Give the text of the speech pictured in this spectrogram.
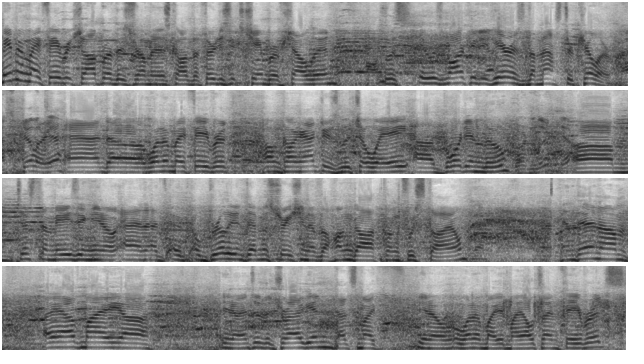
maybe my favorite Shaw Brothers film, and it's called The 36 Chamber of Shaolin. It was it was marketed here as The Master Killer. Master Killer, yeah. And uh, one of my favorite Hong Kong actors, Lu Cho Wei, uh, Gordon Liu. Gordon Liu, yeah. Um, just amazing, you know, and a, a brilliant demonstration of the Hung Da Kung Fu style. And then um, I have my, uh, you know, Enter the Dragon. That's my, you know, one of my, my all-time favorites.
